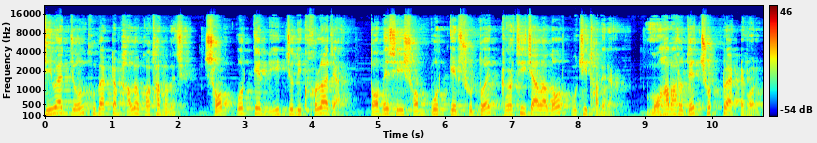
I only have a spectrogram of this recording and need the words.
কেউ একজন খুব একটা ভালো কথা বলেছে। সম্পর্কের লিড যদি খোলা যায়, তবে সেই সম্পর্কের সুতোয় কাঁচি চালানো উচিত হবে না। মহাভারতের ছোট্ট একটা গল্প।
